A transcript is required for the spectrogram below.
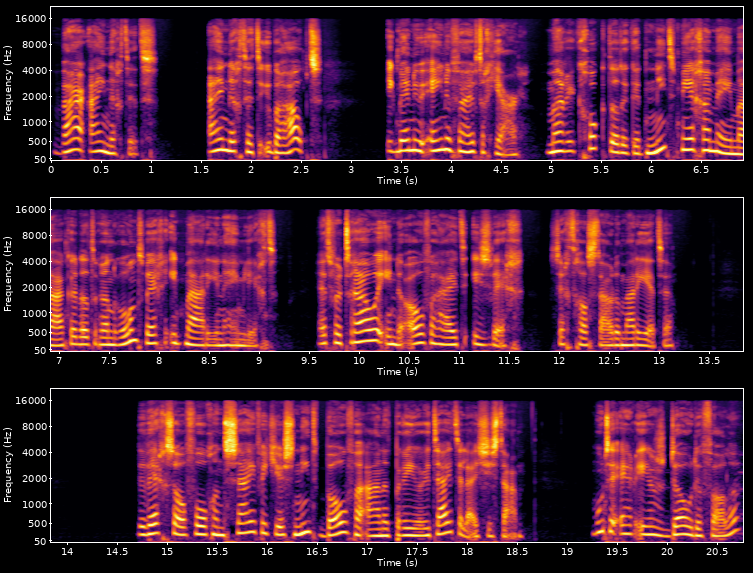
Waar eindigt het? Eindigt het überhaupt? Ik ben nu 51 jaar, maar ik gok dat ik het niet meer ga meemaken dat er een rondweg in Marienheem ligt. Het vertrouwen in de overheid is weg, zegt gasthouder Mariette. De weg zal volgens cijfertjes niet bovenaan het prioriteitenlijstje staan. Moeten er eerst doden vallen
